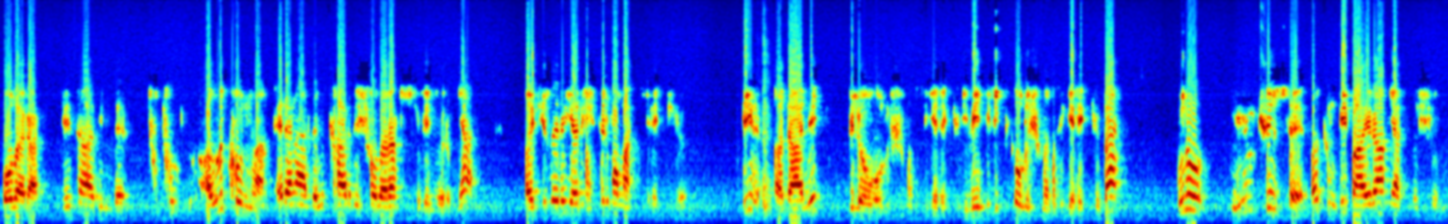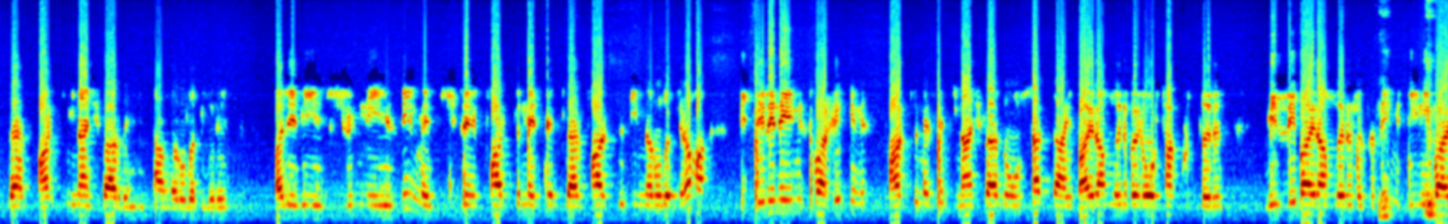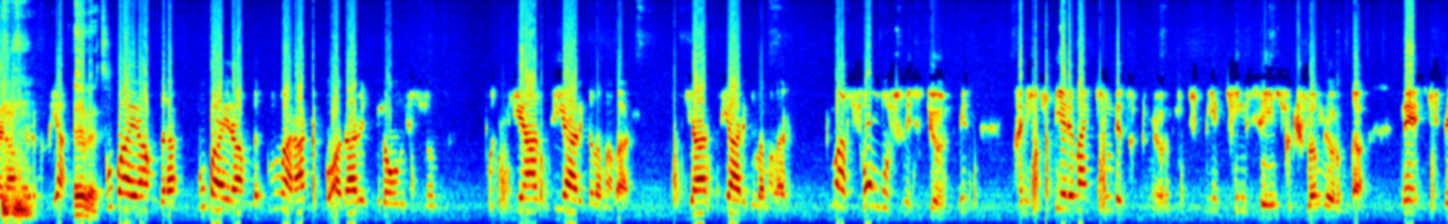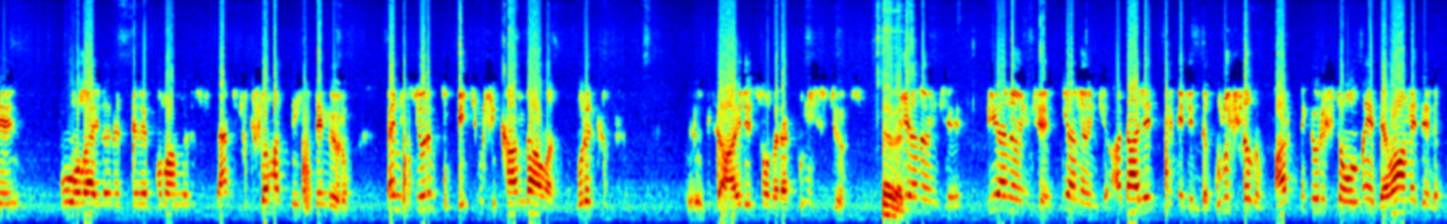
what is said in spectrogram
olarak cezaevinde tutul, alıkonulan Eren Erdem'in kardeşi olarak söyleniyorum. Yani acıları yarıştırmamak gerekiyor. Bir adalet bloğu oluşması gerekiyor. İvedilik oluşması gerekiyor. Ben bunu mümkünse bakın bir bayram yaklaşıyor. Ben farklı inançlarda insanlar olabiliriz. Aleviyiz, Sünniyiz değil mi? İşte farklı mezhepler, farklı dinler olabilir ama bir geleneğimiz var. Hepimiz farklı mezhep inançlarda olsak dahi bayramları böyle ortak kutlarız. Milli bayramlarımızı değil mi? Dini bayramlarımızı. Ya evet. bu bayramda, bu bayramda bunlar artık bu adalet bile oluşsun. Bu siyasi yargılamalar, siyasi yargılamalar bunlar son bulsun istiyoruz. Biz hani hiçbir yere ben kim de tutmuyorum. Hiçbir kimseyi suçlamıyorum da. Ne işte bu olaylara sebep olanları ben suçlamak da istemiyorum. Ben istiyorum ki geçmişi kan davası bırakılsın. Biz ailesi olarak bunu istiyoruz. Evet. Bir an önce, bir an önce, bir an önce adalet temelinde buluşalım. Farklı görüşte olmaya devam edelim.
